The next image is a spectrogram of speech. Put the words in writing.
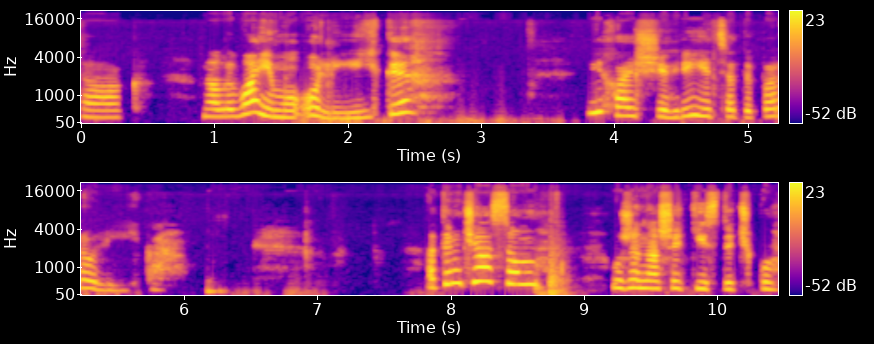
Так, наливаємо олійки. І хай ще гріється тепер олійка. А тим часом уже наше тістечко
